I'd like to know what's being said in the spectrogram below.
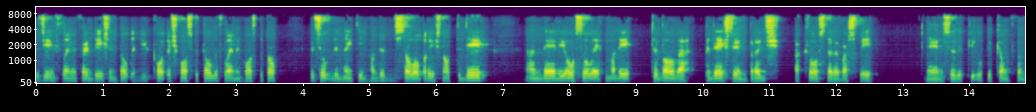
the James Fleming Foundation, built the new cottage hospital, the Fleming Hospital, which opened in 1900 and is still operational today. And then he also left money to build a, pedestrian bridge across the River Spey, um, so that people could come from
